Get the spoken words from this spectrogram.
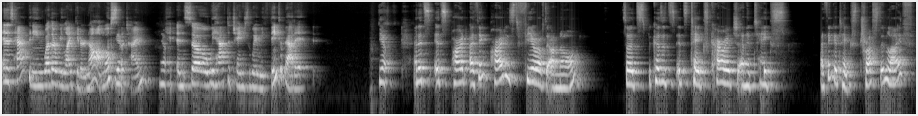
And it's happening whether we like it or not most yep. of the time. Yep. And so we have to change the way we think about it. Yep. And it's it's part I think part is fear of the unknown. So it's because it's it takes courage and it takes I think it takes trust in life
